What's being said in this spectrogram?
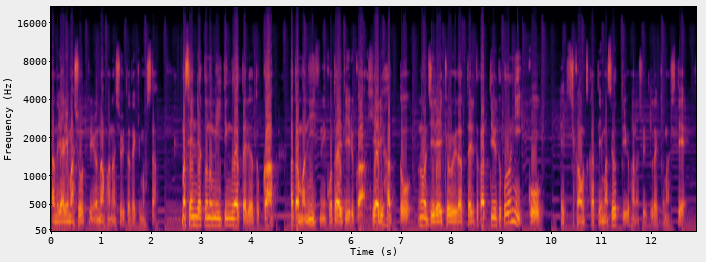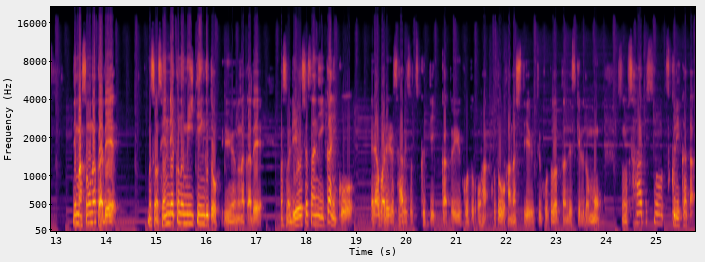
あのやりましょうというようなお話をいただきました。まあ、戦略のミーティングだったりだとか、あとはまあニーズに応えているか、ヒヤリハットの事例共有だったりとかっていうところに、こう、えっと、時間を使っていますよっていう話をいただきまして、で、まあその中で、まあ、その戦略のミーティングというような中で、まあ、その利用者さんにいかにこう、選ばれるサービスを作っていくかということをことを話しているということだったんですけれども、そのサービスの作り方、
